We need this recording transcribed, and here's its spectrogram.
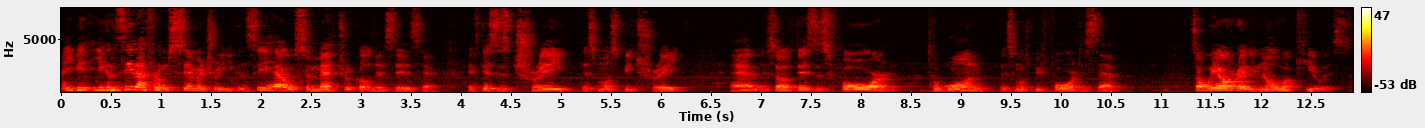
And you, you can see that from symmetry. You can see how symmetrical this is here. If this is 3, this must be 3. Um, so if this is 4 to 1, this must be 4 to 7. So we already know what Q is.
